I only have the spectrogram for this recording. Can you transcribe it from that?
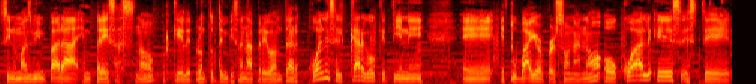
sino más bien para empresas, ¿no? Porque de pronto te empiezan a preguntar cuál es el cargo que tiene eh, tu buyer persona, ¿no? O cuál es este,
